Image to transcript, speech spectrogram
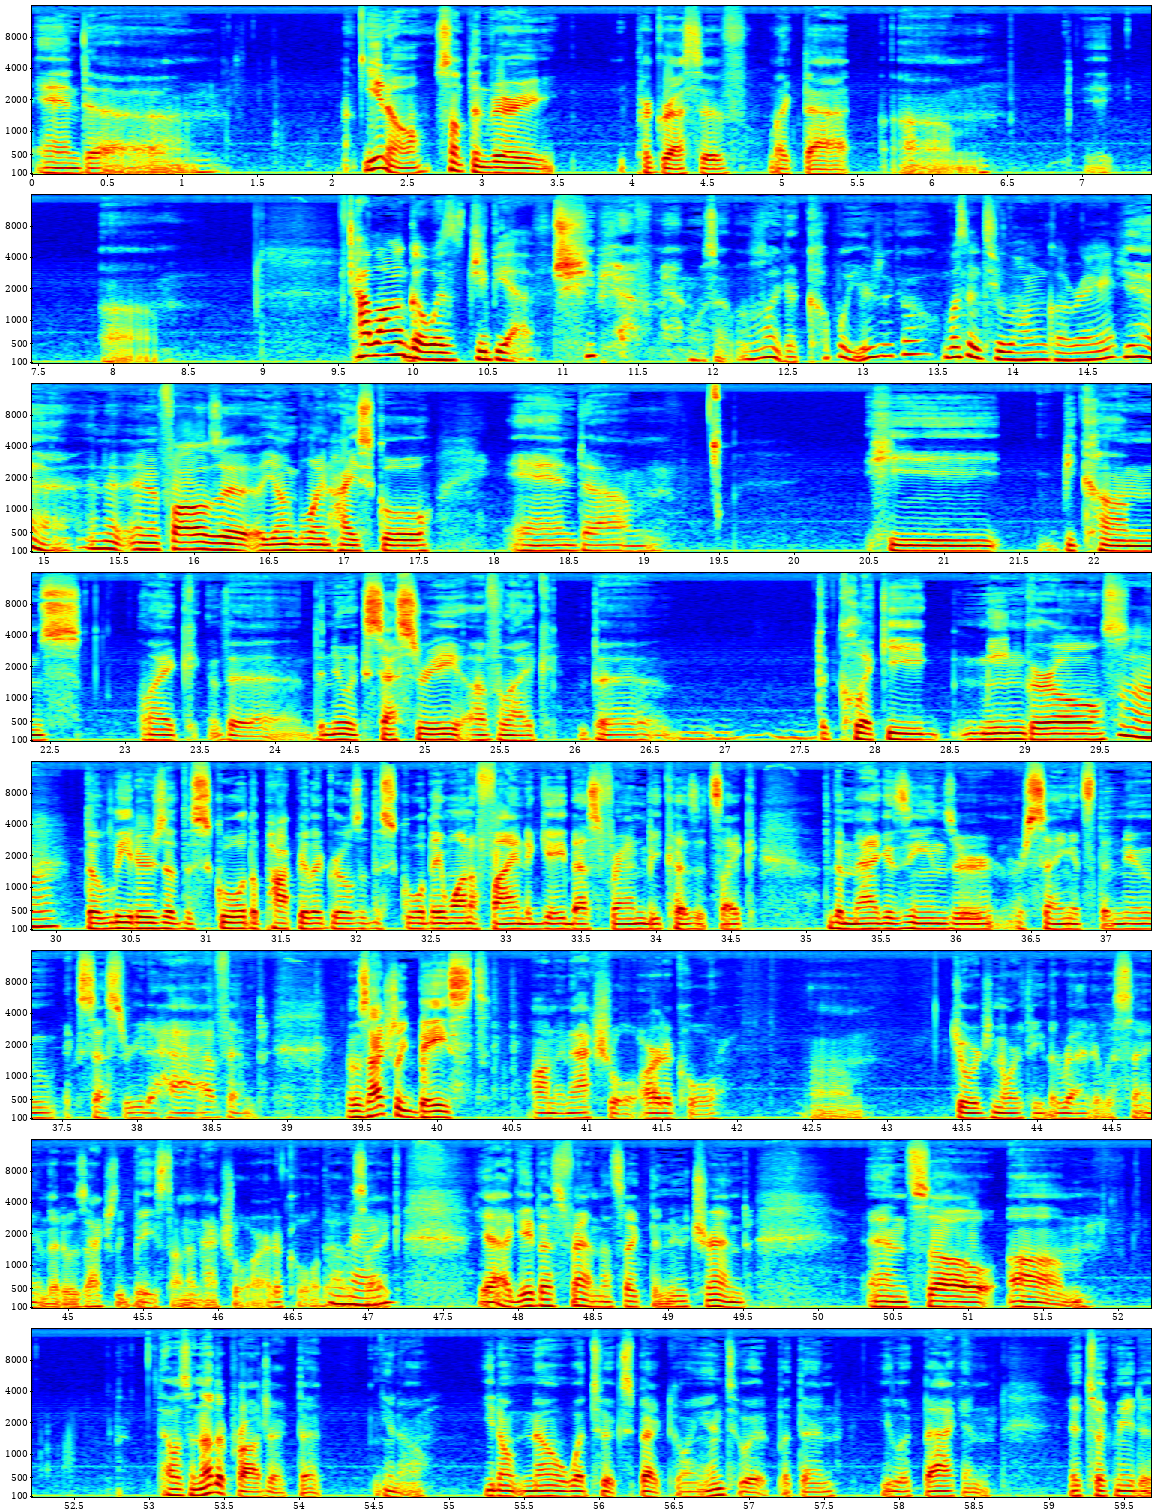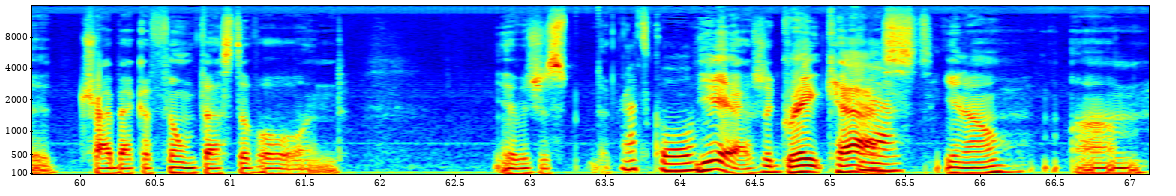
and uh, you know something very progressive like that. Um, it- How long ago was GBF? GBF, man, was that it was like a couple years ago? Wasn't too long ago, right? Yeah, and it, and it follows a, a young boy in high school, and um, he becomes like the the new accessory of like the the clicky mean girls, the leaders of the school, the popular girls of the school. They want to find a gay best friend because it's like the magazines are, are saying it's the new accessory to have, and it was actually based on an actual article. Um, George Northy, the writer, was saying that it was actually based on an actual article that was like, yeah, gay best friend, that's like the new trend. And so um, that was another project that, you know, you don't know what to expect going into it, but then you look back and it took me to Tribeca Film Festival and it was just, That's cool. yeah, it was a great cast, Yeah. you know. Um,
